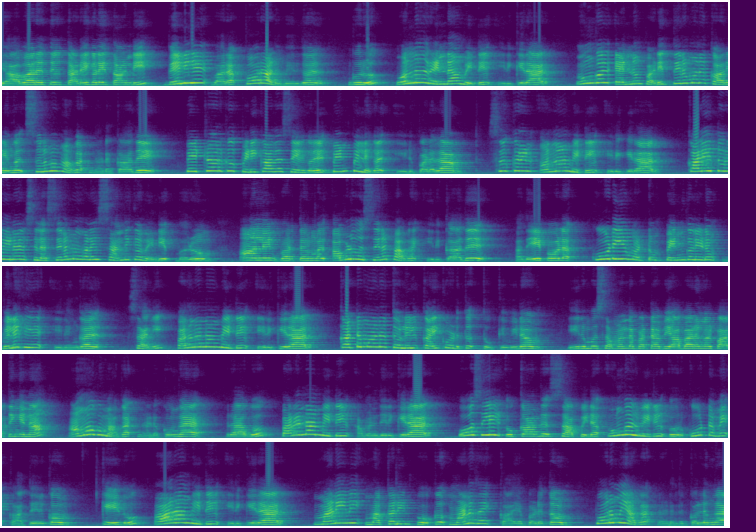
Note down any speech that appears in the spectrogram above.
வியாபாரத்தில் தடைகளை தாண்டி வெளியே வர போராடுவீர்கள். குரு ஒன்று ரெண்டாம் வீட்டில் இருக்கிறார். உங்கள் எண்ணம்படி திருமண காரியங்கள் சுலபமாக நடக்காது. பெற்றோருக்கு பிடிக்காத செயல்களில் பெண் பிள்ளைகள் ஈடுபடலாம். சுக்கிரன் ஒன்னாம் வீட்டில் இருக்கிறார். கலைத்துறையினர் சில சிரமங்களை சந்திக்க வேண்டி வரும். ஆன்லைன் வர்த்தகங்கள் அவ்வளவு சிறப்பாக இருக்காது. அதே போல கூடிய மட்டும் பெண்களிடம் விலகிய இருங்கள். சனி பதினொன்றாம் வீட்டில் இருக்கிறார். கட்டுமான தொழில் கை கொடுத்து தூக்கிவிடும். இரும்பு சம்பந்தப்பட்ட வியாபாரங்கள் பார்த்தீங்கன்னா அமோகமாக நடக்குங்க. ராகு பன்னெண்டாம் வீட்டில் அமர்ந்திருக்கிறார். ஓசியில் உட்கார்ந்து சாப்பிட உங்கள் வீட்டில் ஒரு கூட்டமே காத்திருக்கும். கேது ஆறாம் வீட்டில் இருக்கிறார். மனைவி மக்களின் போக்கு மனதை காயப்படுத்தும். பொறுமையாக நடந்து கொள்ளுங்க.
